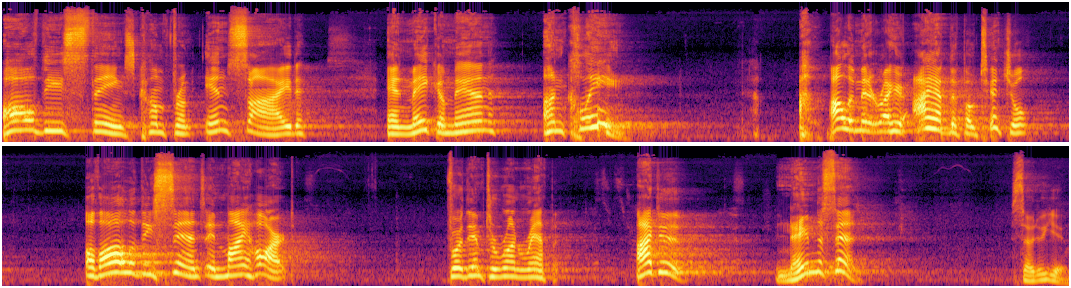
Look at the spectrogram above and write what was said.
All these things come from inside and make a man unclean. I'll admit it right here. I have the potential of all of these sins in my heart for them to run rampant. I do. Name the sin. So do you.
